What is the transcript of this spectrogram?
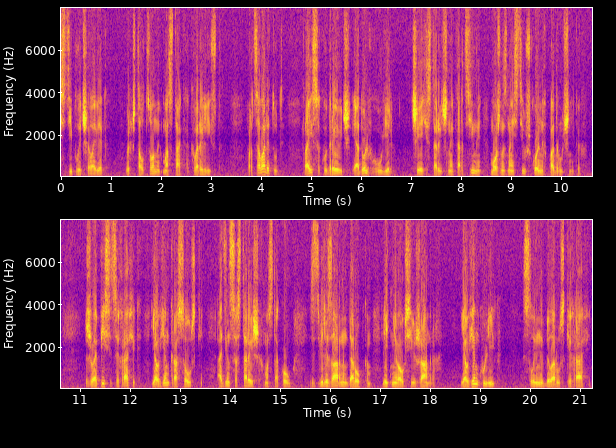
сціплы чалавек, выкшталцоны мастак акварэліст. Працавалі тут Раіса Кудрэвіч і Адольф Гугель, чые гістарычныя карціны можна знайсці ў школьных падручніках. Жывапісец і графік Яўген Красоўскі, адзін са старэйшых мастакоў з велізарным даробкам летні ва ўсіх жанрах. Яўген Кулік, слыны беларускі графік.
